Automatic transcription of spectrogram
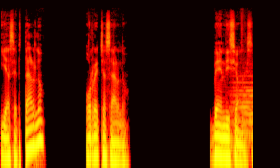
y aceptarlo o rechazarlo. Bendiciones.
